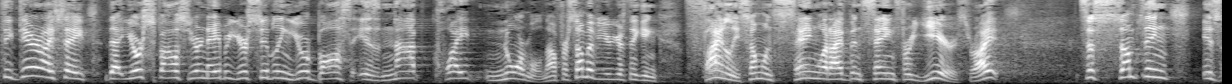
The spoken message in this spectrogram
See, dare I say that your spouse, your neighbor, your sibling, your boss is not quite normal. Now, for some of you, you're thinking, finally, someone's saying what I've been saying for years, right? So something is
